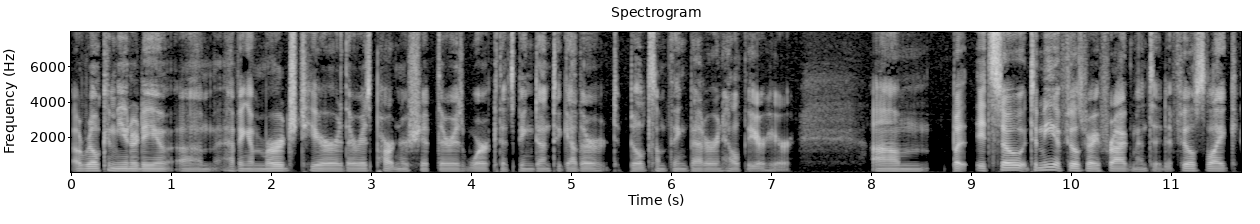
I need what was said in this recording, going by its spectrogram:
a real community um, having emerged here. There is partnership. There is work that's being done together to build something better and healthier here. Um, but it's so to me, it feels very fragmented. It feels like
